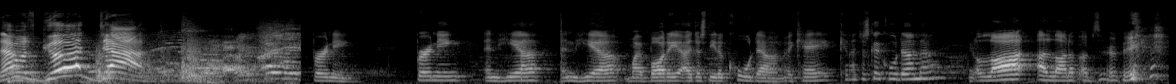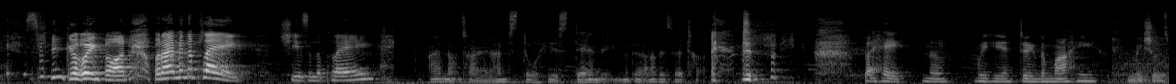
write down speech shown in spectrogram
That was good. Yeah. Burning. Burning in here and here. My body, I just need a cool down, okay? Can I just get cool down now? A lot, a lot of observing has been going on. But I'm in the playing. She is in the playing. I'm not tired. I'm still here standing. The others are tired. but hey, no, we're here doing the mahi. Make sure it's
